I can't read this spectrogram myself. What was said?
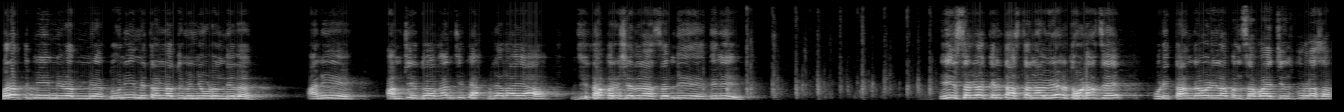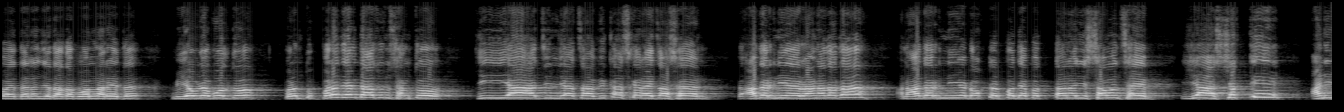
परत मी मिळ- दोन्ही मित्रांना तुम्ही निवडून दिलं. आणि आमची दोघांची बी आपल्याला या जिल्हा परिषदेला संधी दिली. हे सगळं करीत असताना वेळ थोडाच आहे. पुढे तांदळवाडीला पण सभा आहे चिंचपूरला सभा आहे. धनंजय दादा बोलणार आहेत. मी एवढं बोलतो परंतु परत एकदा अजून सांगतो की या जिल्ह्याचा विकास करायचा असेल तर आदरणीय राणादादा आणि आदरणीय डॉक्टर प्राध्यापक तानाजी सावंत साहेब या शक्ती आणि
